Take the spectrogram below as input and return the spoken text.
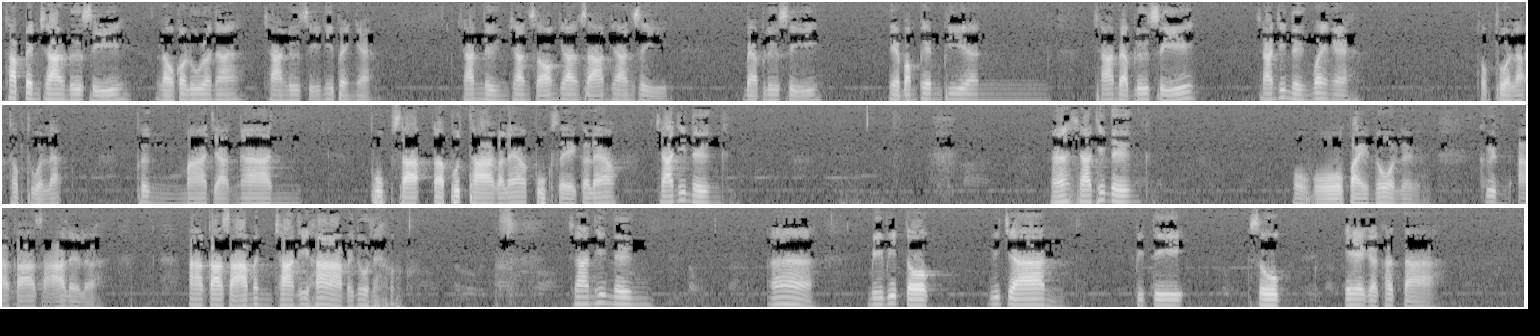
ถ้าเป็นฌานฤาษีเราก็รู้แล้วนะฌานฤาษีนี่เป็นไง ฌานหนึ่งฌานสองฌานสามฌานสี่แบบฤาษีเนี่ยบำเพ็ญเพียรฌานแบบฤาษีฌานที่หนึ่งว่ายังไง ทบทวนละ ทบทวนละเพิ่งมาจากงานพุกษะพุทธาก็แล้วปลูกเสกก็แล้วฌานที่หนึ่งฮะฌานที่หนึ่งโอ้โห ไปโน่นเลย ขึ้นอากาสาเลยเหรอ อากาสามันฌานที่ห้าไปนู่นแล้วฌานที่หนึ่งมีวิตก วิจารปิติ สุข เอกคตา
